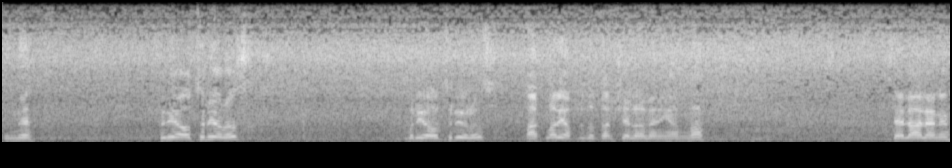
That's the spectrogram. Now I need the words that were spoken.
Şimdi şuraya oturuyoruz. Buraya oturuyoruz. Parklar yaptık zaten şelalenin yanına. Şelalenin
